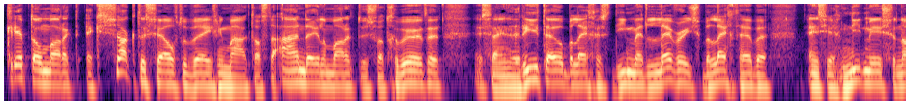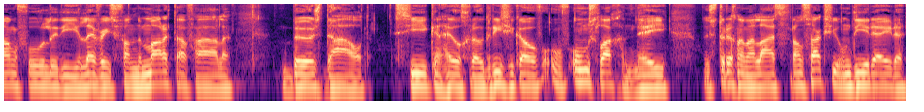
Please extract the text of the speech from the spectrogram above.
cryptomarkt exact dezelfde beweging maakt als de aandelenmarkt. Dus wat gebeurt er? Er zijn retailbeleggers die met leverage belegd hebben en zich niet meer senang voelen, die leverage van de markt afhalen. Beurs daalt. Zie ik een heel groot risico of, of, omslag? Nee. Dus terug naar mijn laatste transactie. Om die reden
